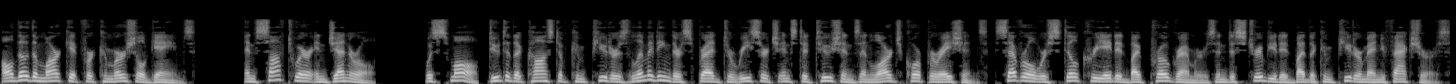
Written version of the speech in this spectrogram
Although the market for commercial games—and software in general—was small, due to the cost of computers limiting their spread to research institutions and large corporations, several were still created by programmers and distributed by the computer manufacturers.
